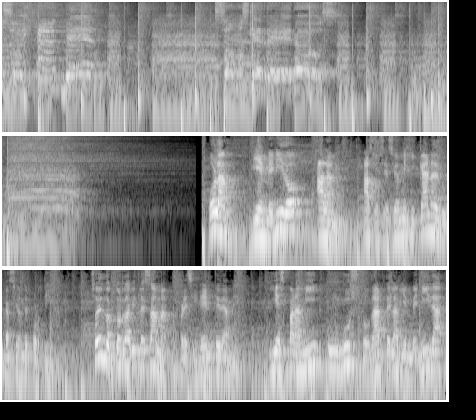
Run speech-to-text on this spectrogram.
Soy Ahmed. Somos guerreros. Hola, bienvenido a la Asociación Mexicana de Educación Deportiva. Soy el doctor David Lezama, presidente de AMED, y es para mí un gusto darte la bienvenida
